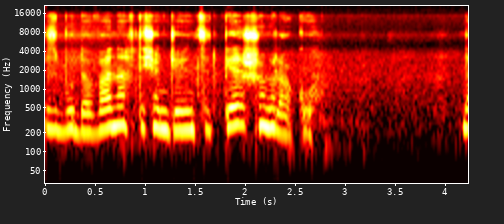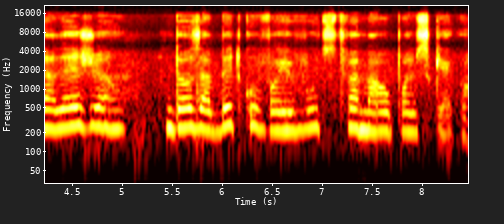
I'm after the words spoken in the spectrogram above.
zbudowana w 1901 roku. Należy do zabytków województwa małopolskiego.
